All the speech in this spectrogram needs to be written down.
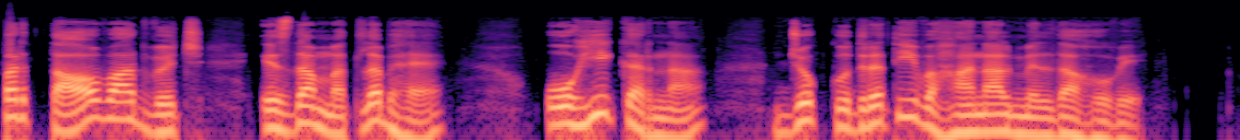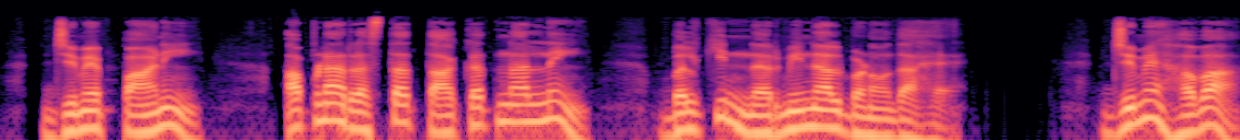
ਪਰ ਤਾਓਵਾਦ ਵਿੱਚ ਇਸ ਦਾ ਮਤਲਬ ਹੈ ਉਹੀ ਕਰਨਾ ਜੋ ਕੁਦਰਤੀ ਵਹਾਅ ਨਾਲ ਮਿਲਦਾ ਹੋਵੇ। ਜਿਵੇਂ ਪਾਣੀ ਆਪਣਾ ਰਸਤਾ ਤਾਕਤ ਨਾਲ ਨਹੀਂ, ਬਲਕਿ ਨਰਮੀ ਨਾਲ ਬਣਾਉਂਦਾ ਹੈ। ਜਿਵੇਂ ਹਵਾ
